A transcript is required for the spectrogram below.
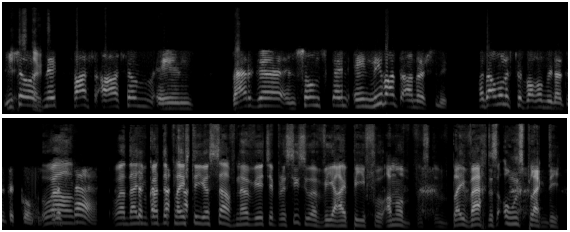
Hierso is net vas asem en berge en sonskyn en niemand anders nie. Want almal is te bang om hier na toe te kom. Well, well, now you've got the place to yourself. Nou weet jy presies hoe 'n VIP voel. Almal bly weg, dis ons plek die.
